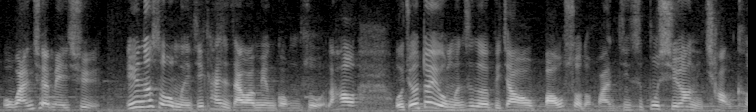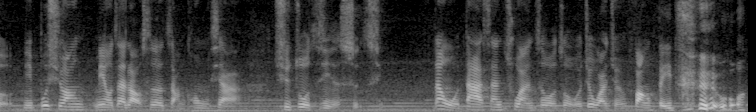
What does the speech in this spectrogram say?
我完全没去，因为那时候我们已经开始在外面工作，然后我觉得对于我们这个比较保守的环境是不希望你翘课，你不希望没有在老师的掌控下去做自己的事情。但我大三出完之后之后，我就完全放飞自我，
